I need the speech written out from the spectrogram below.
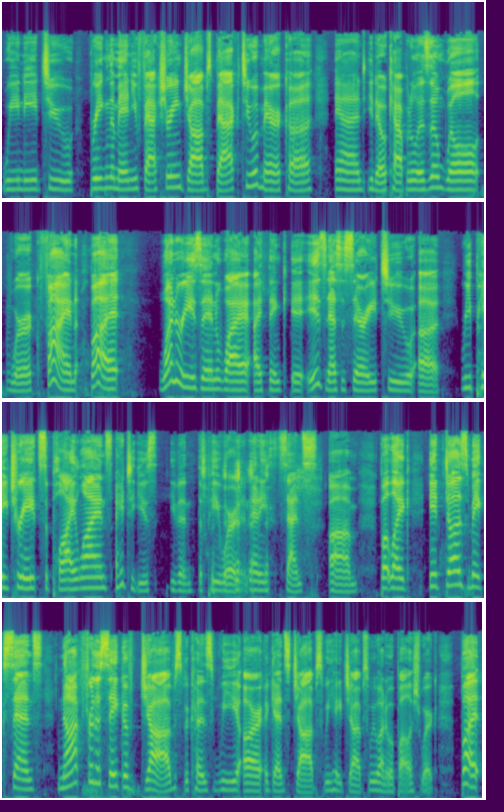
we need to bring the manufacturing jobs back to America and you know capitalism will work fine but one reason why I think it is necessary to uh, repatriate supply lines. I hate to use even the P word in any sense. Um, but like it does make sense, not for the sake of jobs, because we are against jobs. We hate jobs. We want to abolish work. But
